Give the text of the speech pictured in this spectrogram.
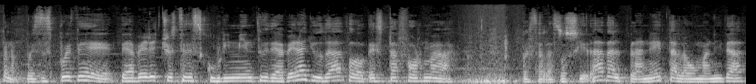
bueno, pues después de, de haber hecho este descubrimiento y de haber ayudado de esta forma pues a la sociedad, al planeta, a la humanidad.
